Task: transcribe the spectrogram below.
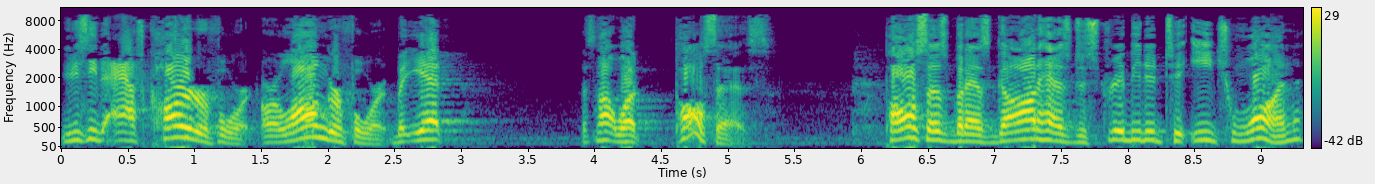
You just need to ask harder for it or longer for it. But yet, that's not what Paul says. Paul says, But as God has distributed to each one,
